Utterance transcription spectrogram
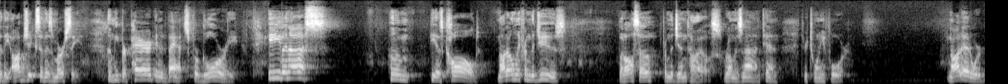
to the objects of his mercy, whom he prepared in advance for glory? Even us, whom he has called, not only from the Jews, but also from the Gentiles. Romans 9 10 through 24. Not Edward,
